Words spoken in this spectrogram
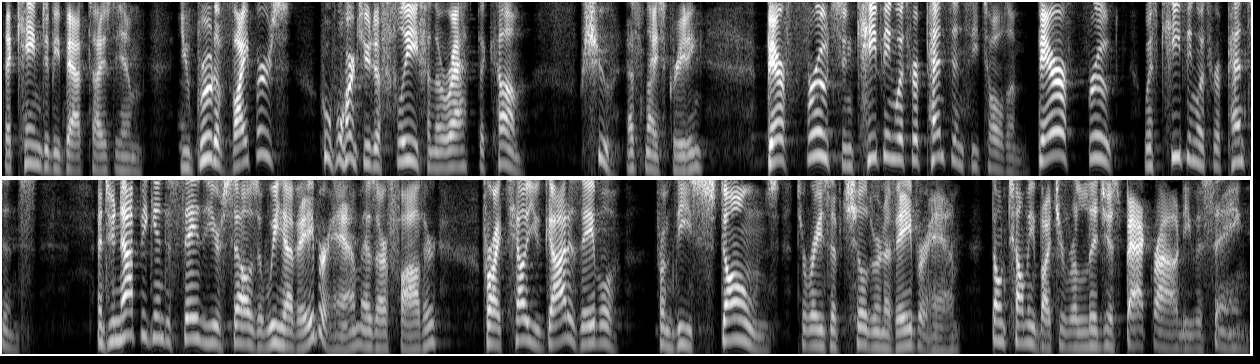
that came to be baptized in him, You brood of vipers, who warned you to flee from the wrath to come? Phew, that's nice greeting. Bear fruits in keeping with repentance, he told them. Bear fruit with keeping with repentance. And do not begin to say to yourselves that we have Abraham as our father, for I tell you, God is able from these stones to raise up children of Abraham. Don't tell me about your religious background, he was saying.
